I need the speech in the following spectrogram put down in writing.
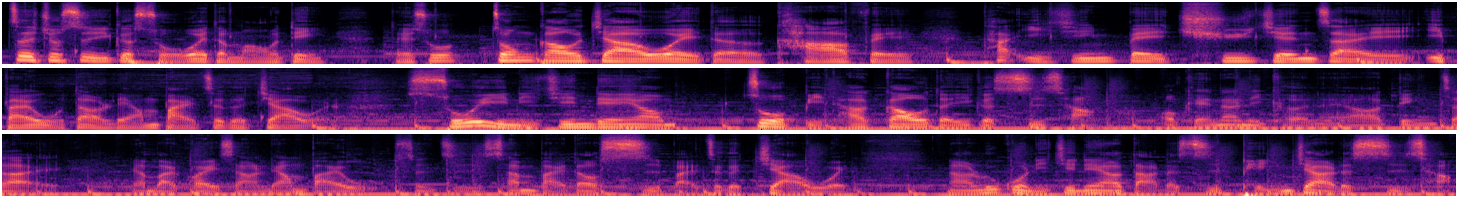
这就是一个所谓的锚定，等于说中高价位的咖啡，它已经被区间在一百五到两百这个价位了。所以你今天要做比它高的一个市场，OK，那你可能要定在。两百块以上，两百五甚至三百到四百这个价位。那如果你今天要打的是平价的市场，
